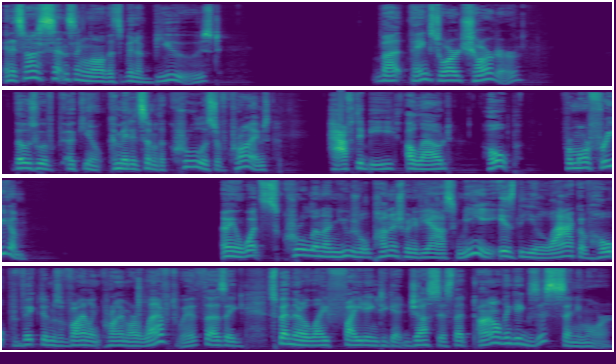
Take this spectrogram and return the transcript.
and it's not a sentencing law that's been abused. But thanks to our charter, those who have uh, you know committed some of the cruelest of crimes have to be allowed hope for more freedom. I mean, what's cruel and unusual punishment, if you ask me, is the lack of hope victims of violent crime are left with as they spend their life fighting to get justice that I don't think exists anymore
